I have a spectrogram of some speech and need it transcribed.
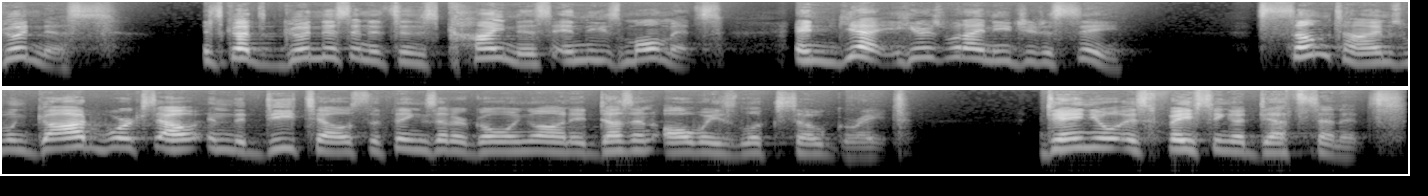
goodness it's God's goodness and it's His kindness in these moments. And yet, here's what I need you to see. Sometimes when God works out in the details the things that are going on, it doesn't always look so great. Daniel is facing a death sentence.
